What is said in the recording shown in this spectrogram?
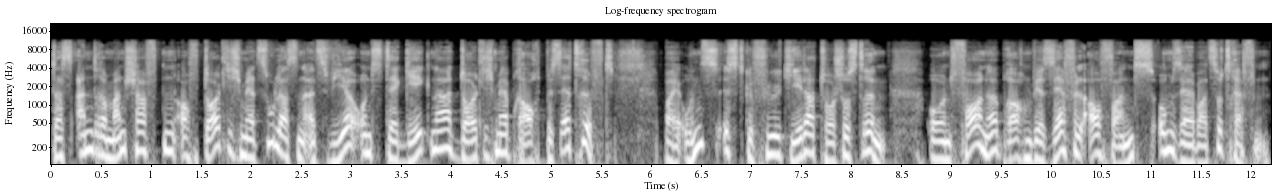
dass andere Mannschaften oft deutlich mehr zulassen als wir und der Gegner deutlich mehr braucht, bis er trifft. Bei uns ist gefühlt jeder Torschuss drin. Und vorne brauchen wir sehr viel Aufwand, um selber zu treffen.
